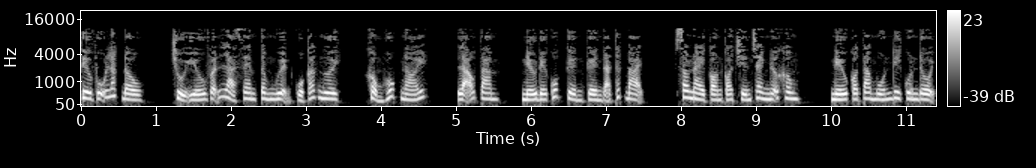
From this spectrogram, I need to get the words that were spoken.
Tiêu Vũ lắc đầu, chủ yếu vẫn là xem tâm nguyện của các ngươi. Khổng húc nói, lão tam, nếu đế quốc kền kền đã thất bại, sau này còn có chiến tranh nữa không? Nếu có ta muốn đi quân đội,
